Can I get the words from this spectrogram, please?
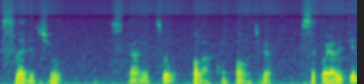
sljedeću stranicu, ovako, ovo će se pojaviti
